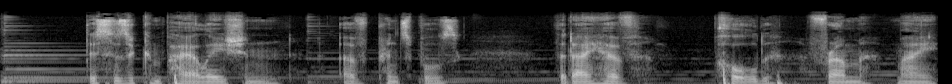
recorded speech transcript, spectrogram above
This is a compilation of principles that I have pulled from my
